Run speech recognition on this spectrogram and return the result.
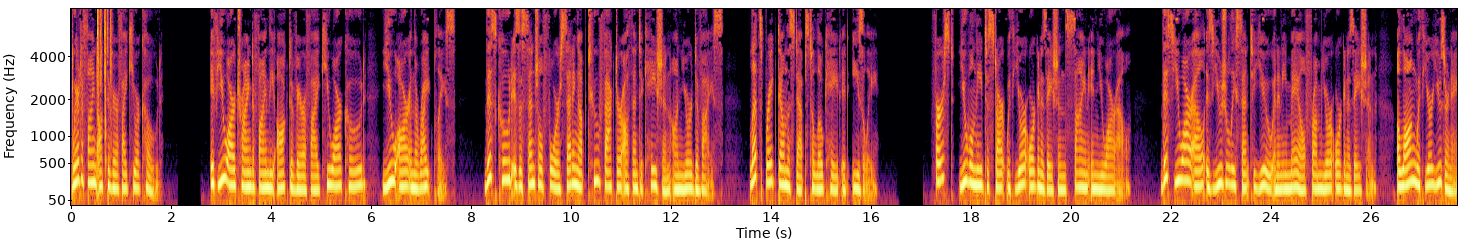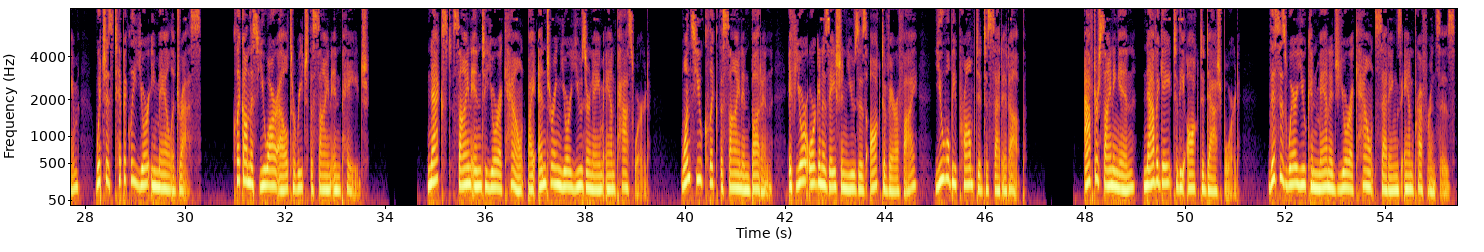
Where to find Okta Verify QR code? If you are trying to find the Okta Verify QR code, you are in the right place. This code is essential for setting up two-factor authentication on your device. Let's break down the steps to locate it easily. First, you will need to start with your organization's sign-in URL. This URL is usually sent to you in an email from your organization, along with your username, which is typically your email address. Click on this URL to reach the sign-in page. Next, sign in to your account by entering your username and password. Once you click the Sign In button, if your organization uses Okta Verify, you will be prompted to set it up. After signing in, navigate to the Okta dashboard. This is where you can manage your account settings and preferences.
